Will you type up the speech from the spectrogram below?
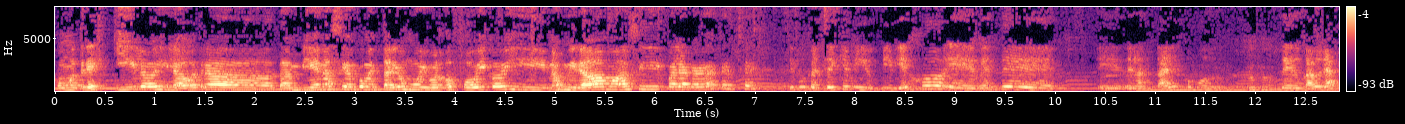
como 3 kilos y la otra también hacían comentarios muy gordofóbicos y nos mirábamos así para la cagada, ¿cachai? Sí, pues caché que mi, mi viejo eh, vende eh, delantales como de educadora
